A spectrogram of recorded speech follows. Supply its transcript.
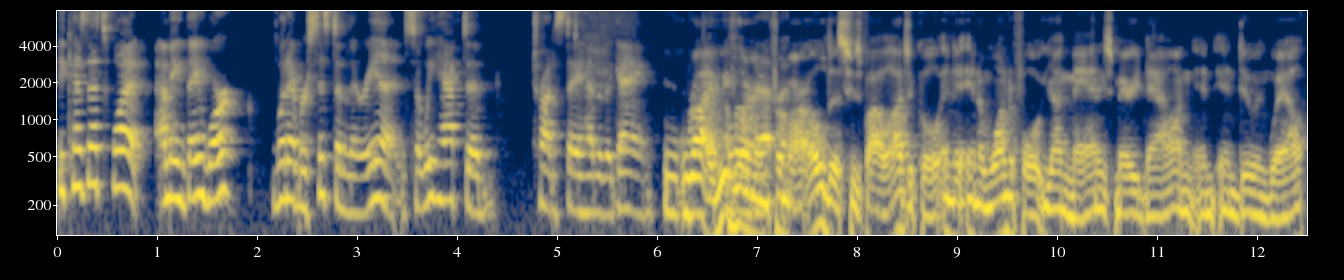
because that's what I mean. They work whatever system they're in, so we have to try to stay ahead of the game. Right. We've learned bit, from but- our oldest, who's biological, and, and a wonderful young man. He's married now and, and, and doing well.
